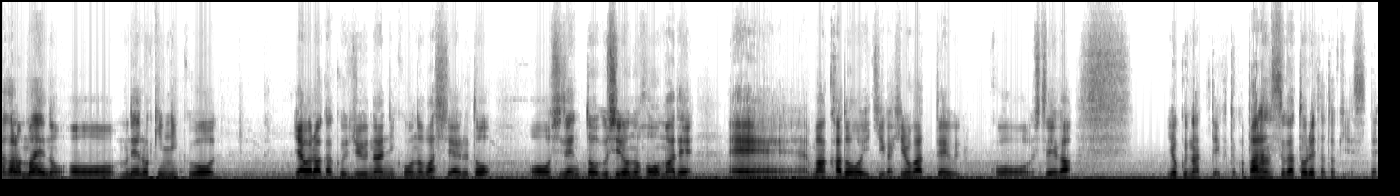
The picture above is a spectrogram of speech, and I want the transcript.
だから前の胸の筋肉を柔らかく柔軟にこう伸ばしてやると自然と後ろの方まで、えー、まあ、可動域が広がってこう姿勢が良くなっていくとかバランスが取れた時ですね。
